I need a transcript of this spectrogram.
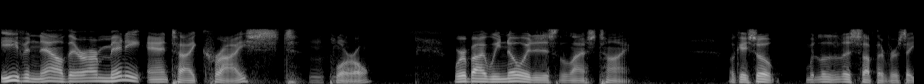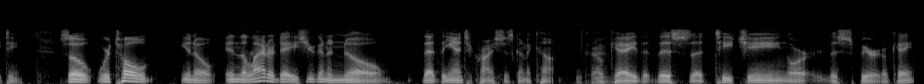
even now there are many Antichrist, Mm-hmm. plural, whereby we know it is the last time. Okay, so let- let's stop there, verse 18. So, we're told, you know, in the latter days, you're going to know that the Antichrist is going to come Okay. okay that this uh, teaching or this spirit okay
